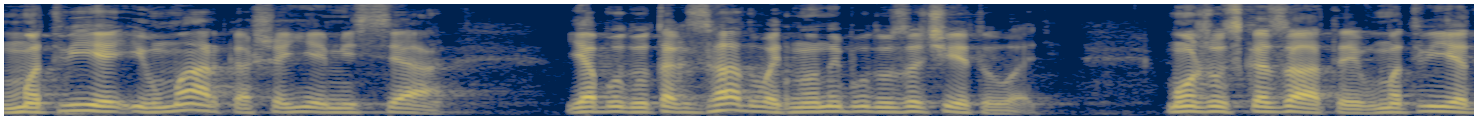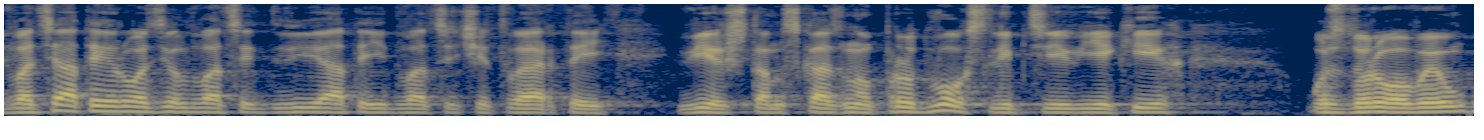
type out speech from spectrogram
в Матвія і в Марка, ще є місця, я буду так згадувати, але не буду зачитувати. Можу сказати, в Матвія 20 розділ, 29 і 24 вірш, там сказано про двох сліпців, яких оздоровив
